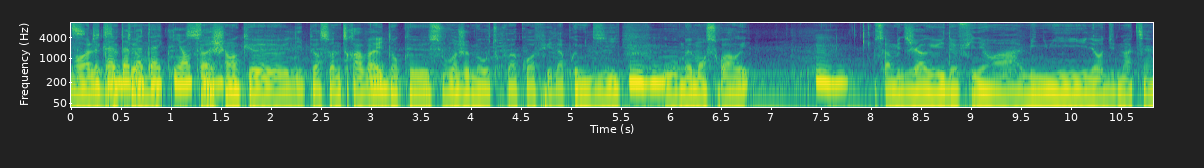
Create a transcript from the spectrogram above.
Voilà, tu t'adaptes à ta clientèle. Sachant que les personnes travaillent, donc euh, souvent je me retrouve à coiffer l'après-midi Mhm. ou même en soirée. Mhm. Ça m'est déjà arrivé de finir à minuit, une heure du matin.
